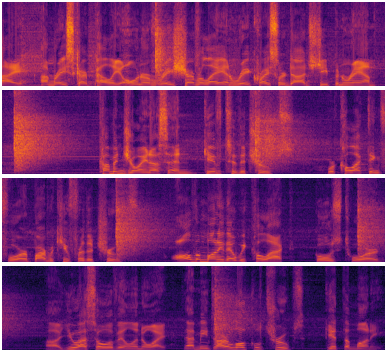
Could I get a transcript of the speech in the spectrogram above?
Hi, I'm Ray Scarpelli, owner of Ray Chevrolet and Ray Chrysler Dodge Jeep and Ram. Come and join us and give to the troops. We're collecting for Barbecue for the Troops. All the money that we collect goes toward uh, USO of Illinois. That means our local troops get the money.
